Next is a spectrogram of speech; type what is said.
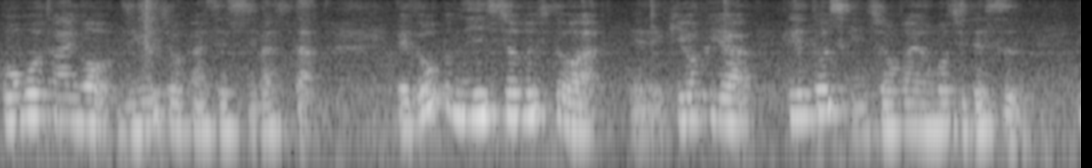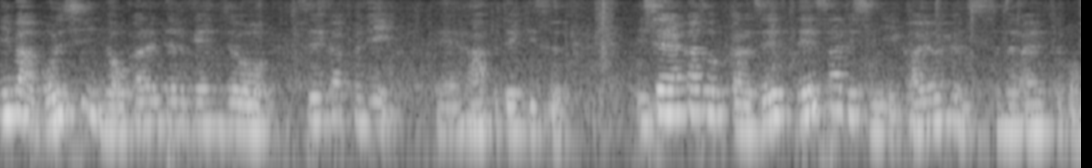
訪問介護事業所を開設しました、えー、多くの認知症の人は、えー、記憶や見当識に障害をお持ちです。今ご自身の置かれている現状を正確に、えー、把握できず医者や家族からデイサービスに通うように勧められても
